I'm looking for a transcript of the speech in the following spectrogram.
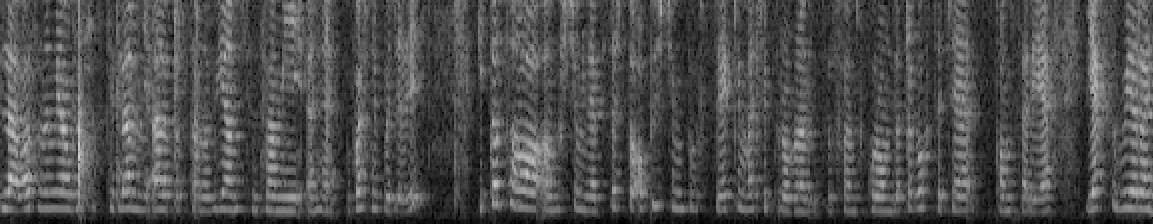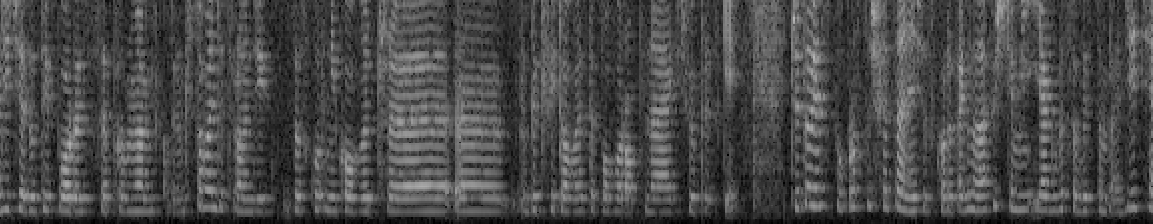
dla Was. One miały być wszystkie dla mnie, ale postanowiłam się z Wami właśnie podzielić. I to, co e, musicie mi napisać, to opiszcie mi po prostu, jaki macie problem ze swoją skórą, dlaczego chcecie tą serię, jak sobie radzicie do tej pory z problemami skórnymi. Czy to będzie trądzik zaskórnikowy, czy e, wykwitowy, typowo ropne, jakieś wypryski. Czy to jest po prostu świecenie się skóry, także napiszcie mi, jak Wy sobie z tym radzicie,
